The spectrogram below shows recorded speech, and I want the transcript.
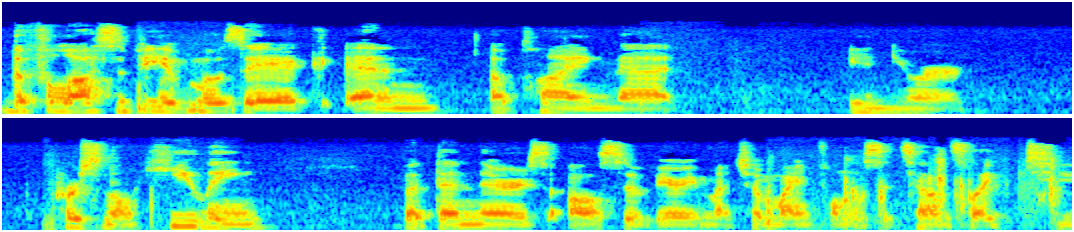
the philosophy of mosaic and applying that in your personal healing. But then there's also very much a mindfulness it sounds like to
